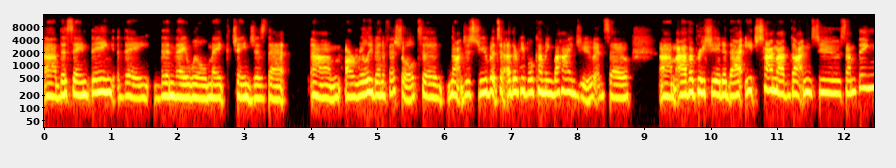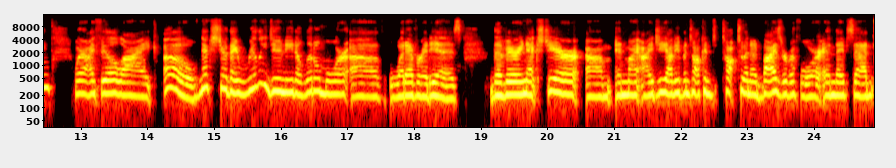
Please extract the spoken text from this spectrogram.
uh, the same thing. They then they will make changes that um, are really beneficial to not just you, but to other people coming behind you. And so um, I've appreciated that. Each time I've gotten to something where I feel like, oh, next year they really do need a little more of whatever it is the very next year um, in my IG, I've even talked to an advisor before, and they've said,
